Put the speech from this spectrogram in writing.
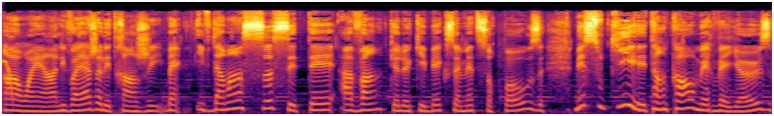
Ah ouais, hein, les voyages à l'étranger. Bien, évidemment, ça, c'était avant que le Québec se mette sur pause. Mais Suki est encore merveilleuse.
